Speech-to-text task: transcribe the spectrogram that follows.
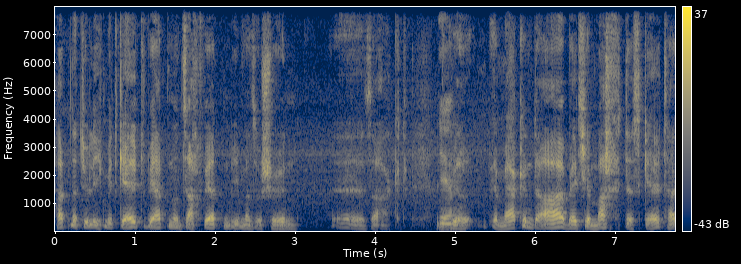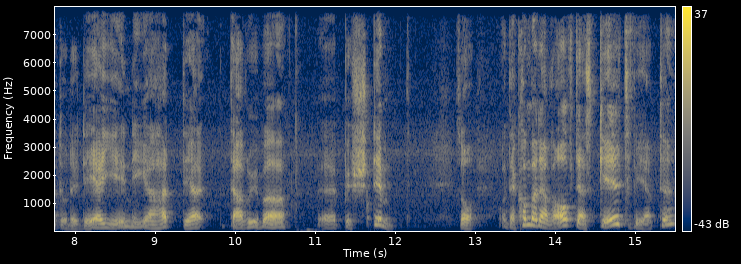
hat natürlich mit Geldwerten und Sachwerten, wie man so schön äh, sagt. Ja. Wir, wir, merken da, welche Macht das Geld hat oder derjenige hat, der darüber äh, bestimmt. So, und da kommen wir darauf, dass Geldwerte,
